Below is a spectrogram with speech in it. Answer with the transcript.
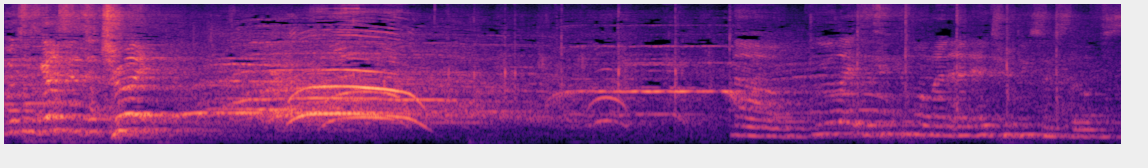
Muchas in Detroit! Now, we would like to take a moment and introduce ourselves,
